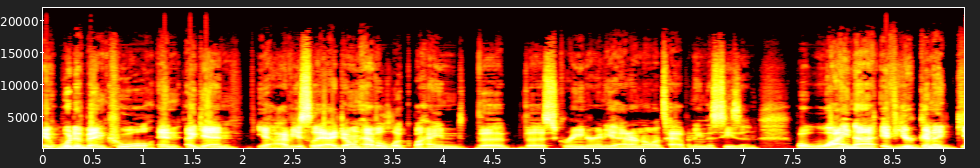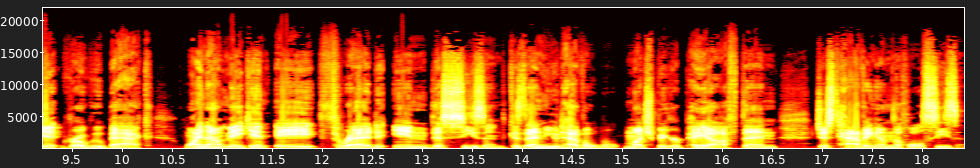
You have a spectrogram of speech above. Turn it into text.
it would have been cool. And again, yeah, obviously I don't have a look behind the the screen or anything. I don't know what's happening this season. But why not if you're going to get Grogu back, why not make it a thread in this season? Because then you'd have a w- much bigger payoff than just having him the whole season.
